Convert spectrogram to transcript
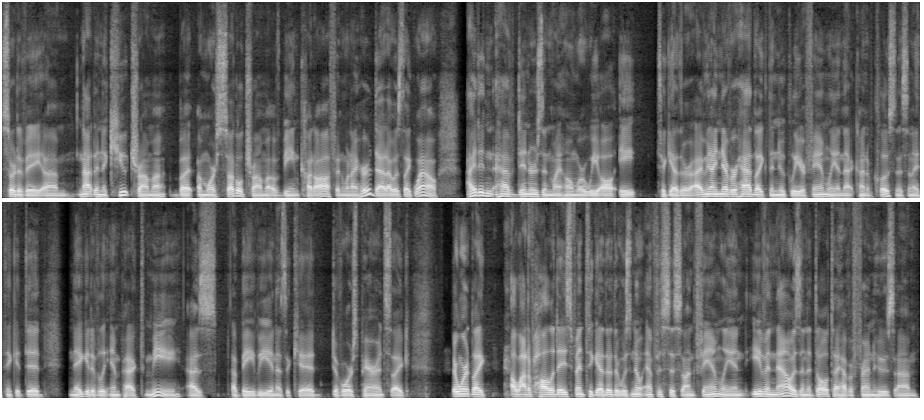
sort of a, um, not an acute trauma, but a more subtle trauma of being cut off. And when I heard that, I was like, wow, I didn't have dinners in my home where we all ate together. I mean, I never had like the nuclear family and that kind of closeness. And I think it did negatively impact me as a baby and as a kid, divorced parents. Like, there weren't like a lot of holidays spent together. There was no emphasis on family. And even now, as an adult, I have a friend who's um,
